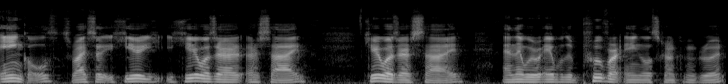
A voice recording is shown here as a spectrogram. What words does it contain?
angles, right? So here, here was our, our side, here was our side, and then we were able to prove our angles congruent.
